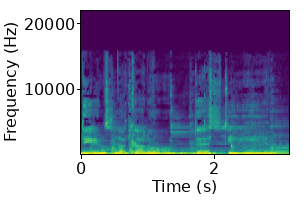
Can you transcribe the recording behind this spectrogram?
dins la calor d'estiu.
